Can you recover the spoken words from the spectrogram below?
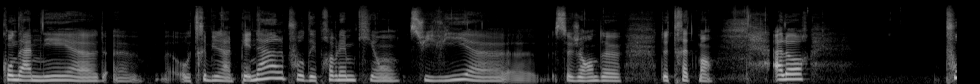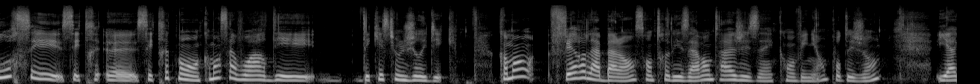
condamnés au tribunal pénal pour des problèmes qui ont suivi ce genre de, de traitement. Alors, pour ces, euh, traitements, on commence à avoir des, questions juridiques? Comment faire la balance entre les avantages et les inconvénients pour des gens? Il y a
